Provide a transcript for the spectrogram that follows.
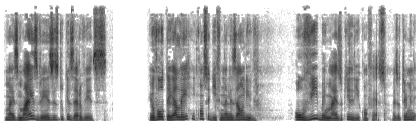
mas mais vezes do que zero vezes. Eu voltei a ler e consegui finalizar um livro, Ouvi bem mais do que li, confesso, mas eu terminei.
